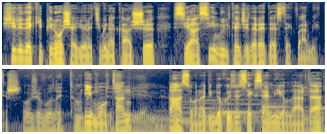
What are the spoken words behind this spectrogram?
Şili'deki Pinochet yönetimine karşı siyasi mültecilere destek vermektir. Montand souviennes. daha sonra 1980'li yıllarda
